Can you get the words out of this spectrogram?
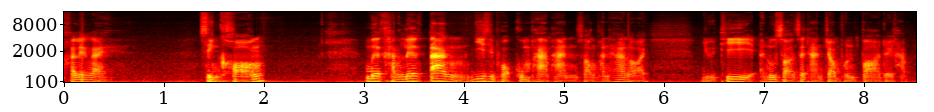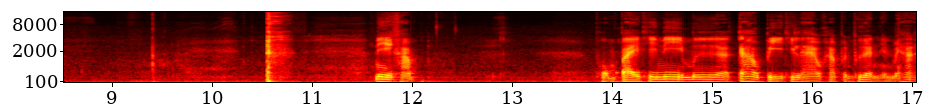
เขาเรียกอะไรสิ่งของเมื่อครั้งเลือกตั้ง 26 กุมภาพันธ์ 2500 อยู่ที่อนุสรสถานจอมพลปอด้วยครับ นี่ครับ ผมไปที่นี่เมื่อ 9 ปีที่แล้วครับเพื่อนๆ เห็นไหมฮะ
